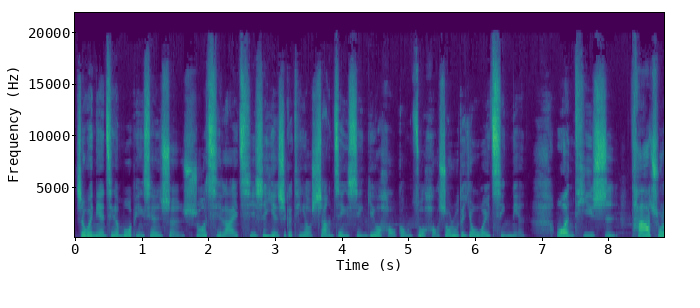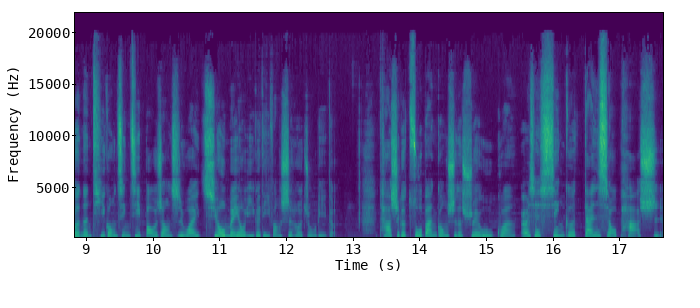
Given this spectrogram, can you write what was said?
这位年轻的莫平先生说起来，其实也是个挺有上进心、也有好工作、好收入的有为青年。问题是，他除了能提供经济保障之外，就没有一个地方适合朱莉的。他是个坐办公室的税务官，而且性格胆小怕事，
